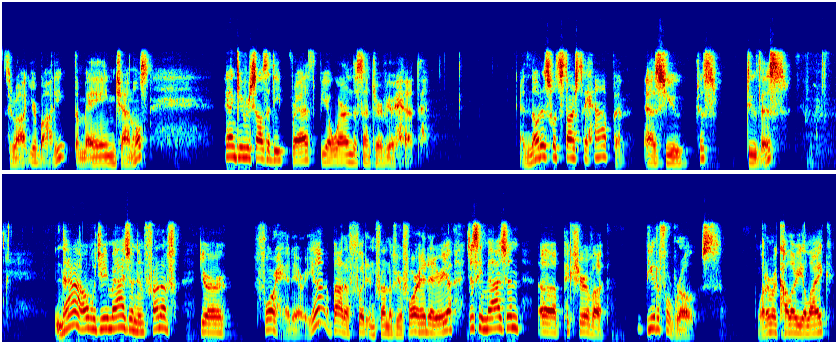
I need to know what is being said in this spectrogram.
throughout your body, the main channels. And give yourselves a deep breath. Be aware in the center of your head. And notice what starts to happen as you just do this. Now, would you imagine in front of your forehead area, about a foot in front of your forehead area, just imagine a picture of a beautiful rose. Whatever color you like,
